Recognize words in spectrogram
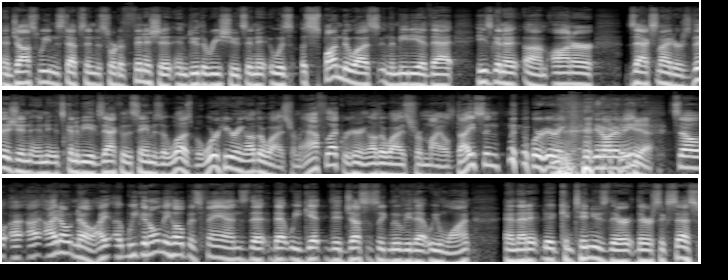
and Joss Whedon steps in to sort of finish it and do the reshoots. And it was spun to us in the media that he's going to um, honor Zack Snyder's vision, and it's going to be exactly the same as it was. But we're hearing otherwise from Affleck. We're hearing otherwise from Miles Dyson. we're hearing, you know what I mean? Yeah. So I, I- don't know. I, I we can only hope as fans that that we get the Justice League movie that we want, and that it, it continues their their success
